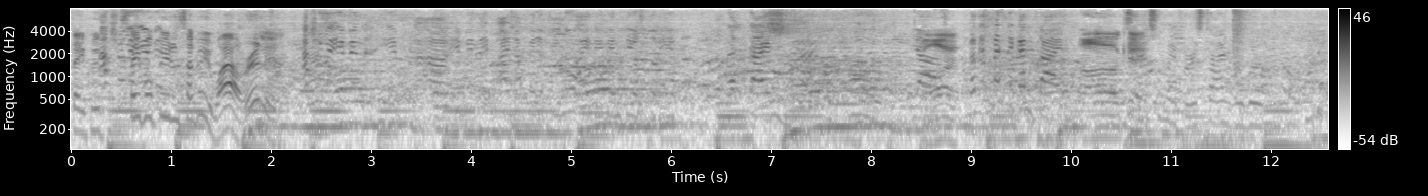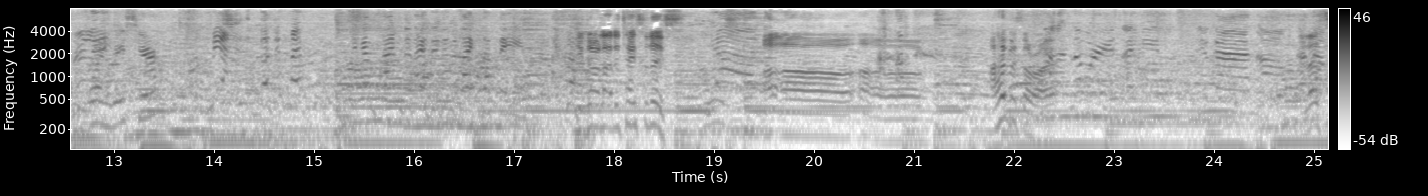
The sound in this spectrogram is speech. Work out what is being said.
Staple, Actually, staple food in Cebu. Wow, really? Actually, even if uh, even if I'm a Filipino, I didn't used to eat that of food. Yeah, Alright. that is my second time. Oh, okay. also my first time over born and raised here. Me, that is my second time that I didn't like the taste. You don't like the taste of this? yeah. Uh oh, uh oh. I hope it's alright. No worries. I mean, you can. Um, Let's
